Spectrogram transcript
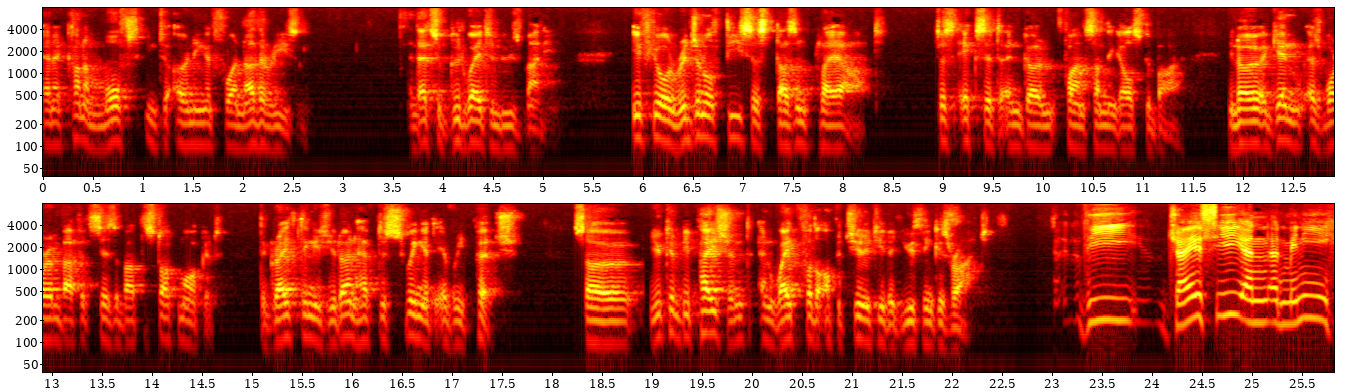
and it kind of morphs into owning it for another reason. And that's a good way to lose money. If your original thesis doesn't play out, just exit and go find something else to buy. You know, again, as Warren Buffett says about the stock market, the great thing is you don't have to swing at every pitch. So you can be patient and wait for the opportunity that you think is right. The JSE and, and many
